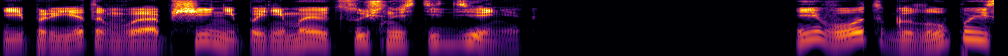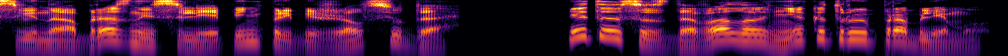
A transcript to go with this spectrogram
и при этом вообще не понимают сущности денег. И вот глупый свинообразный слепень прибежал сюда. Это создавало некоторую проблему.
